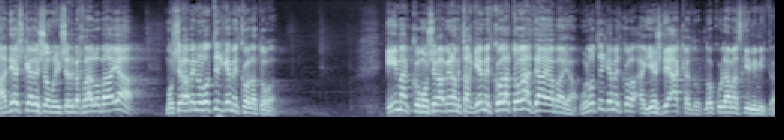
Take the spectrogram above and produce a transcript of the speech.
אז יש כאלה שאומרים שזה בכלל לא בעיה. משה רבנו לא תרגם את כל התורה. אם משה רבנו מתרגם את כל התורה, זה היה בעיה. הוא לא תרגם את כל... יש דעה כזאת, לא כולם מסכימים איתה.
